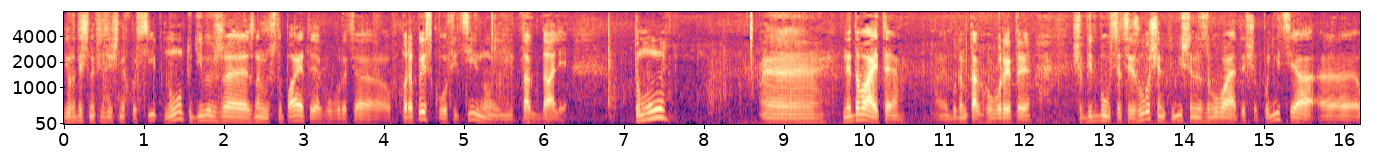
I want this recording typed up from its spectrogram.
Юридично-фізичних осіб, ну тоді ви вже з ними вступаєте, як говориться, в переписку офіційно і так далі. Тому Е, не давайте, е, будемо так говорити, щоб відбувся цей злочин. Тим більше не забувайте, що поліція е,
